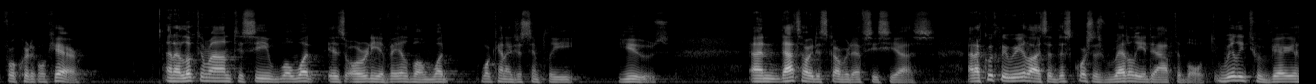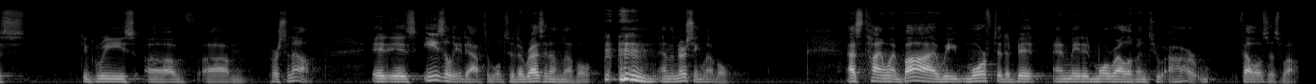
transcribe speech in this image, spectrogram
for critical care. And I looked around to see, well, what is already available and what, what can I just simply use? And that's how I discovered FCCS. And I quickly realized that this course is readily adaptable, really to various degrees of um, personnel. It is easily adaptable to the resident level and the nursing level. As time went by, we morphed it a bit and made it more relevant to our fellows as well.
